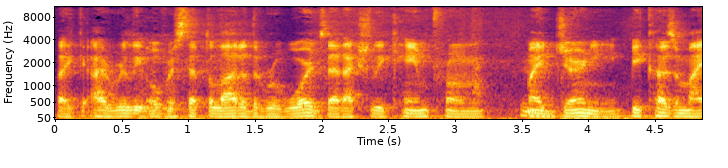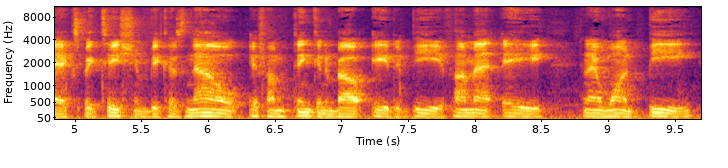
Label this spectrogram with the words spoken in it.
like i really mm-hmm. overstepped a lot of the rewards that actually came from mm-hmm. my journey because of my expectation because now if i'm thinking about a to b if i'm at a and i want b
